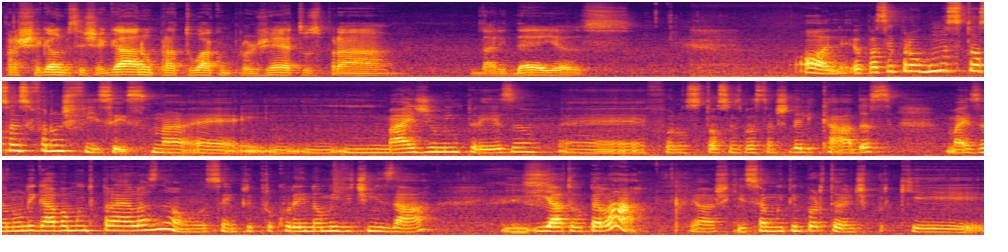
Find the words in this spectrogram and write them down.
Para chegar onde vocês chegaram, para atuar com projetos, para dar ideias? Olha, eu passei por algumas situações que foram difíceis na, é, em, em mais de uma empresa. É, foram situações bastante delicadas, mas eu não ligava muito para elas, não. Eu sempre procurei não me vitimizar e, e, atropelar. Eu acho que isso é muito importante, porque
